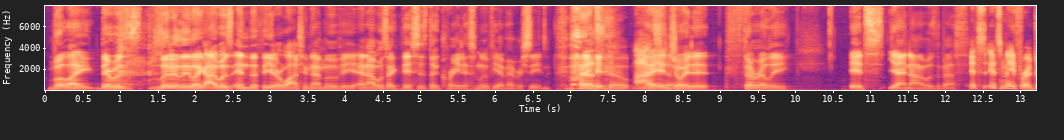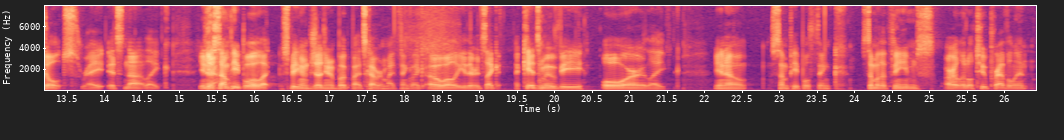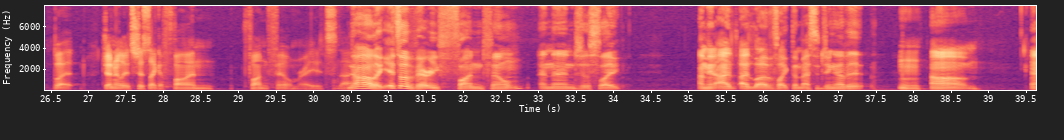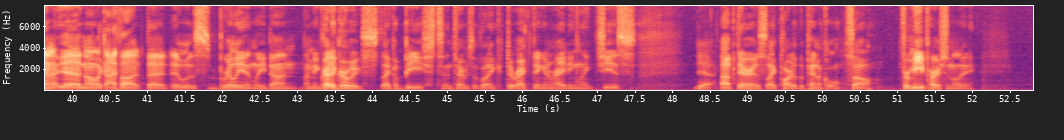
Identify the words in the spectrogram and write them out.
but like there was literally like i was in the theater watching that movie and i was like this is the greatest movie i've ever seen Like, That's dope. i That's dope. enjoyed it thoroughly it's yeah no it was the best It's it's made for adults, right? It's not like you know Yeah. some people like speaking of judging a book by its cover might think like oh well either it's like a kids movie or like you know some people think some of the themes are a little too prevalent, but generally it's just like a fun fun film, right? It's not no like it's a very fun film and then just like i mean i i love like the messaging of it Mhm. Um, and uh, yeah, no, like I thought that it was brilliantly done. I mean, Greta Gerwig's like a beast in terms of like directing and writing. Like she is yeah. up there is like part of the pinnacle. So for me personally,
